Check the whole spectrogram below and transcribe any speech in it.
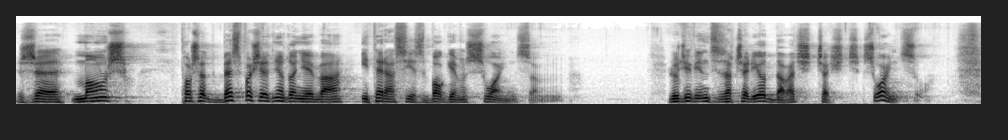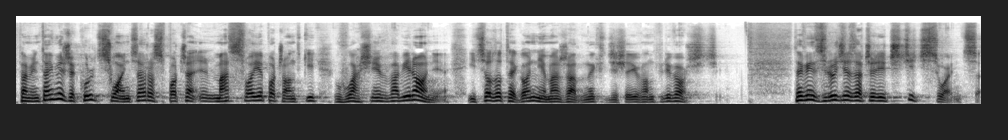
że mąż poszedł bezpośrednio do nieba i teraz jest Bogiem Słońcem. Ludzie więc zaczęli oddawać cześć Słońcu. Pamiętajmy, że kult słońca ma swoje początki właśnie w Babilonie i co do tego nie ma żadnych dzisiaj wątpliwości. Tak więc ludzie zaczęli czcić słońce.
